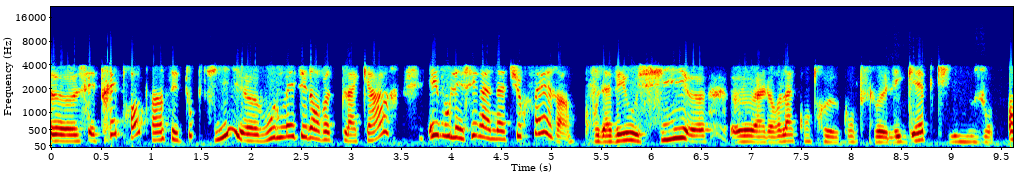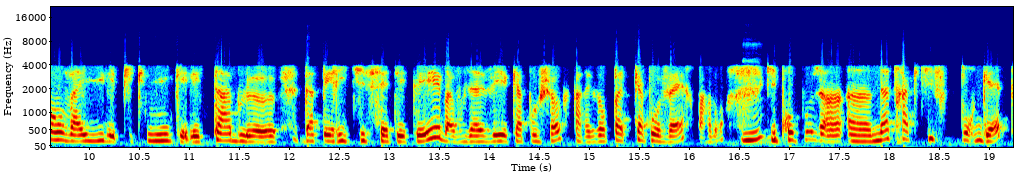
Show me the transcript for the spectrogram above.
euh, c'est très propre, hein, c'est tout petit, euh, vous le mettez dans votre placard et vous laissez la nature faire. Vous avez aussi, euh, alors là, contre, contre les guêpes qui nous ont envahi les pique-niques et les tables d'apéritif cet été, bah, vous avez Capot Choc, par exemple, pas Capot Vert, pardon, mmh. qui propose un, un attractif pour guêpes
